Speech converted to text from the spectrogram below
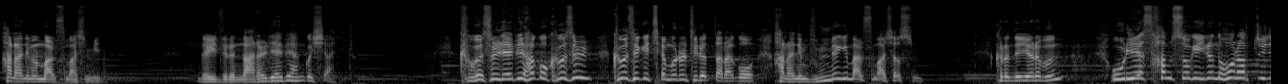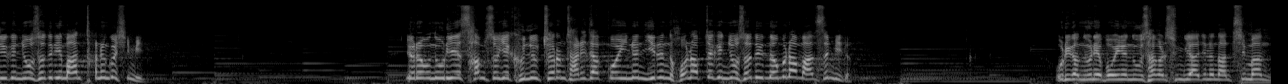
하나님은 말씀하십니다. 너희들은 나를 예배한 것이 아니다. 그것을 예배하고 그것을 그것에게 제물을 드렸다라고 하나님 분명히 말씀하셨습니다. 그런데 여러분, 우리의 삶 속에 이런 혼합주의적인 요소들이 많다는 것입니다. 여러분, 우리의 삶 속에 근육처럼 자리 잡고 있는 이런 혼합적인 요소들이 너무나 많습니다. 우리가 눈에 보이는 우상을 숭배하지는 않지만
